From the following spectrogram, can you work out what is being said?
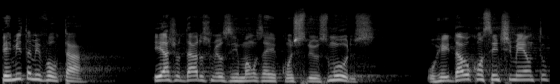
permita-me voltar e ajudar os meus irmãos a reconstruir os muros. O rei dá o consentimento,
